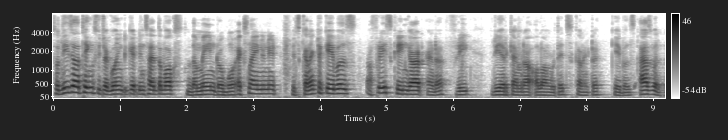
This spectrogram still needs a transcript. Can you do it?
So these are things which are going to get inside the box. The main Robo X9 unit, its connector cables, a free screen guard and a free rear camera along with its connector cables as well.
